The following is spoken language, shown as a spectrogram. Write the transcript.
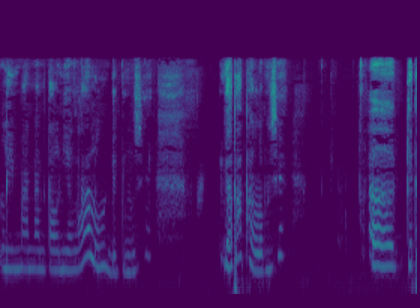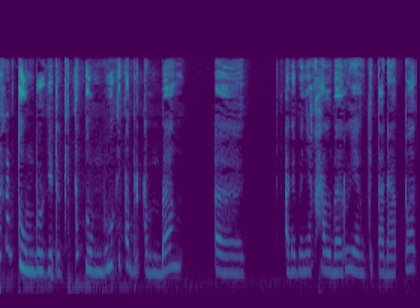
5-6 tahun yang lalu gitu? Maksudnya nggak apa-apa loh. Maksudnya uh, kita kan tumbuh gitu. Kita tumbuh kita berkembang uh, ada banyak hal baru yang kita dapat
